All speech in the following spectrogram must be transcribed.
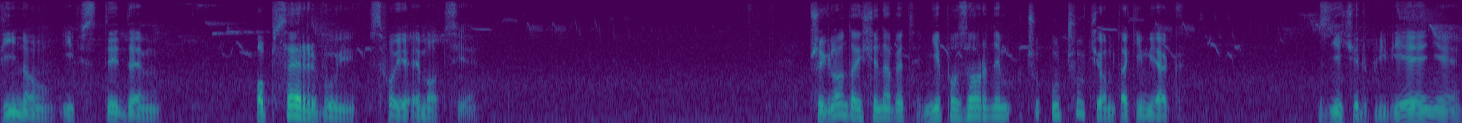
winą i wstydem. Obserwuj swoje emocje. Przyglądaj się nawet niepozornym uczu- uczuciom, takim jak zniecierpliwienie,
